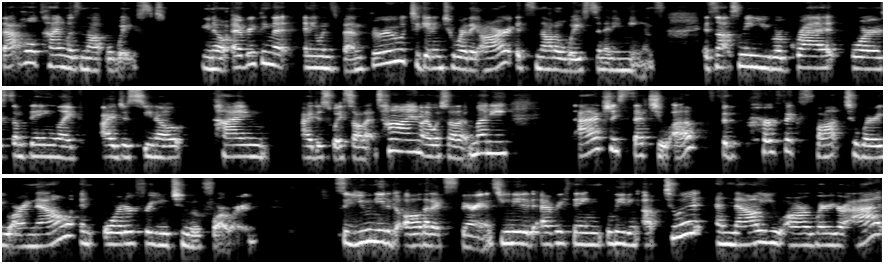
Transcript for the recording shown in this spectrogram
That whole time was not a waste you know everything that anyone's been through to getting to where they are it's not a waste in any means it's not something you regret or something like i just you know time i just waste all that time i waste all that money actually sets you up for the perfect spot to where you are now in order for you to move forward so you needed all that experience you needed everything leading up to it and now you are where you're at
